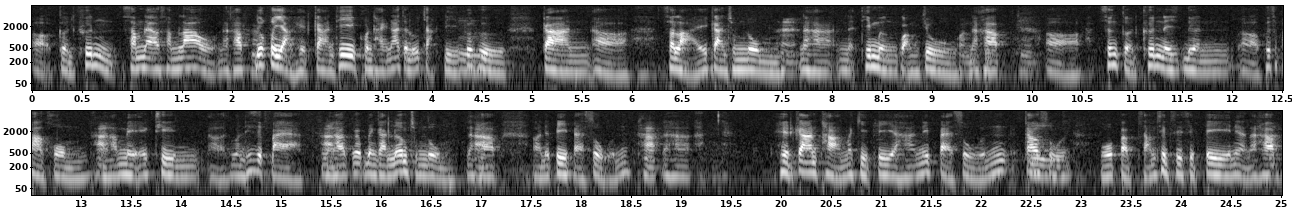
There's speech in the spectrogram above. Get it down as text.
เอ่อเกิดขึ้นซ้ำแล้วซ้ำเล่านะครับ ยกตัวอย่างเหตุการณ์ที่คนไทยน่าจะรู้จักดีก็คือการเอ่อสลายการชุมนุมฮะนะฮะที่เมืองกวางจูกวางจูนะครับฮะเอ่อซึ่งเกิดขึ้นในเดือนเอ่อพฤษภาคมครับนะครับเมย์เอ็กทีนวันที่ 18นะครับก็เป็นการเริ่มชุมนุมนะครับเอ่อในปี 80ครับนะฮะ เหตุการณ์ผ่านมากี่ปีอะฮะนี่ 80 90โหแบบ30 40 ปีเนี่ยนะครับ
